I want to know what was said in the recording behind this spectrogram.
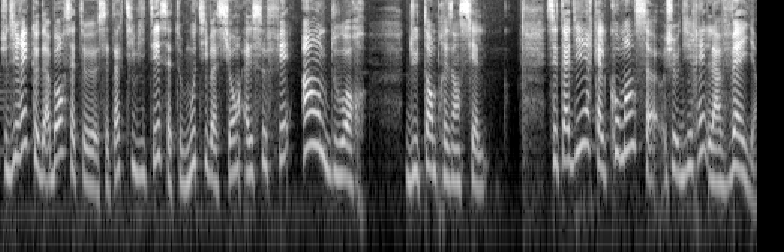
Je dirais que d'abord, cette, cette activité, cette motivation, elle se fait en dehors du temps présentiel. C'est-à-dire qu'elle commence, je dirais, la veille.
